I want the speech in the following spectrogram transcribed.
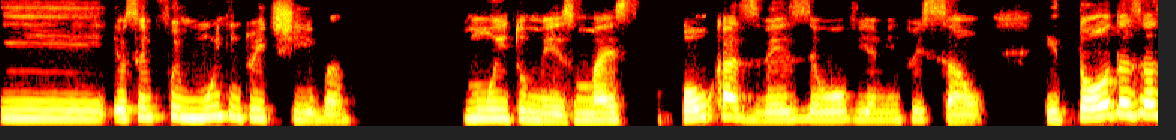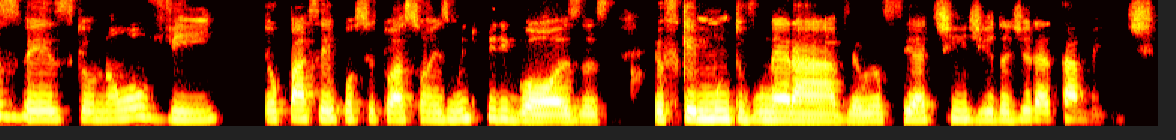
E eu sempre fui muito intuitiva, muito mesmo, mas poucas vezes eu ouvi a minha intuição. E todas as vezes que eu não ouvi, eu passei por situações muito perigosas, eu fiquei muito vulnerável, eu fui atingida diretamente.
